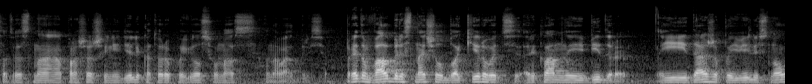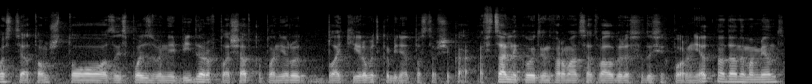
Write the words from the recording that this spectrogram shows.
Соответственно, прошедшей недели, который появился у нас на Wildberries. При этом Wildberries начал блокировать рекламные бидеры. И даже появились новости о том, что за использование бидеров площадка планирует блокировать кабинет поставщика. Официальной какой-то информации от Wildberries до сих пор нет на данный момент,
